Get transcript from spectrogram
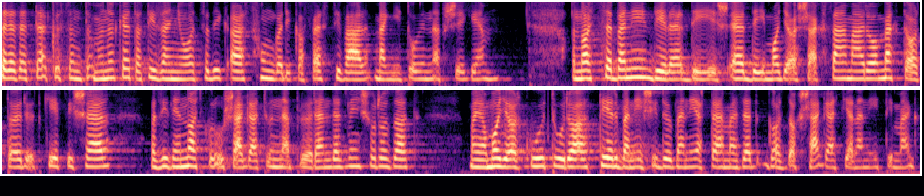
Szeretettel köszöntöm Önöket a 18. Ars Hungarika Fesztivál megnyitó ünnepségén. A nagyszebeni, délerdélyi és erdélyi magyarság számára megtartó erőt képvisel az idén nagykorúságát ünneplő rendezvénysorozat, mely a magyar kultúra térben és időben értelmezett gazdagságát jeleníti meg.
